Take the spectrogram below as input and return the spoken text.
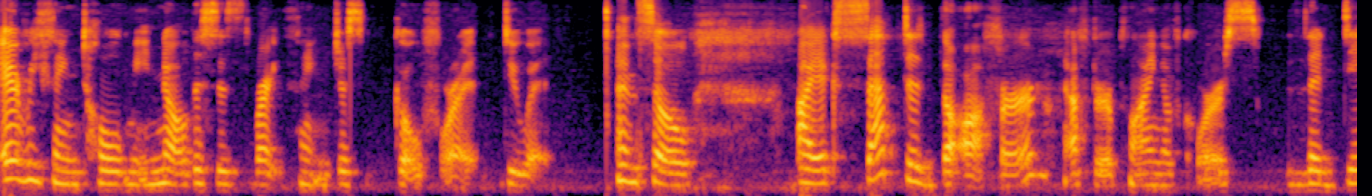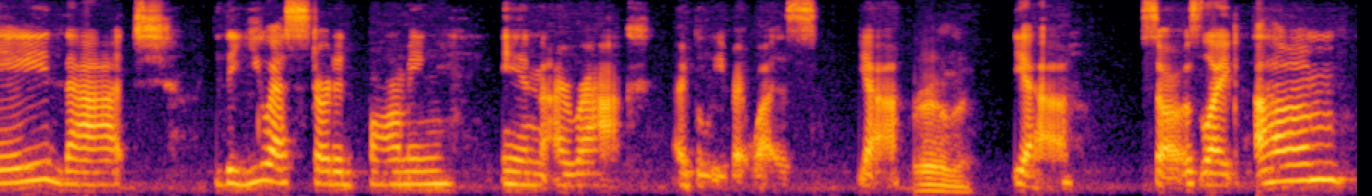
everything told me no, this is the right thing. Just go for it, do it. And so I accepted the offer after applying, of course, the day that the US started bombing in Iraq, I believe it was. Yeah. really? Yeah. So I was like, um,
